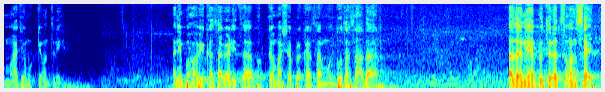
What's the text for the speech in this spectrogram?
माजी मुख्यमंत्री आणि महाविकास आघाडीचा भक्कम अशा प्रकारचा मजबूत असा आधार आदरणीय पृथ्वीराज चव्हाण साहेब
